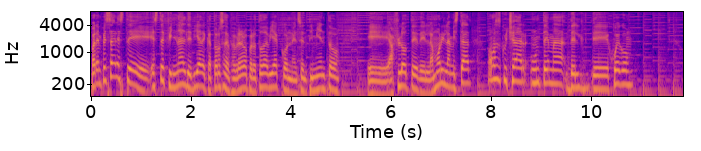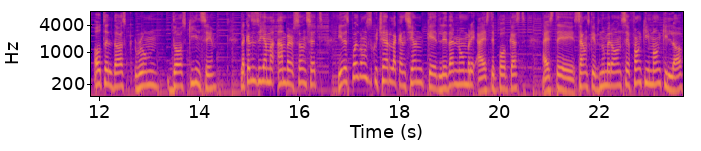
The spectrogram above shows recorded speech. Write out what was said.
para empezar este, este final de día de 14 de febrero, pero todavía con el sentimiento eh, a flote del amor y la amistad. Vamos a escuchar un tema del juego Hotel Dusk Room 215. La canción se llama Amber Sunset. Y después vamos a escuchar la canción que le da nombre a este podcast, a este Soundscapes número 11, Funky Monkey Love,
